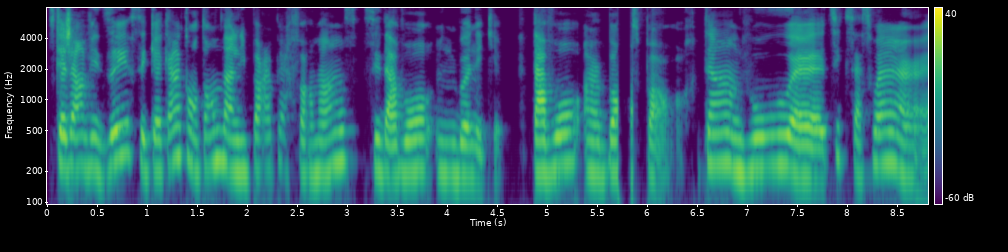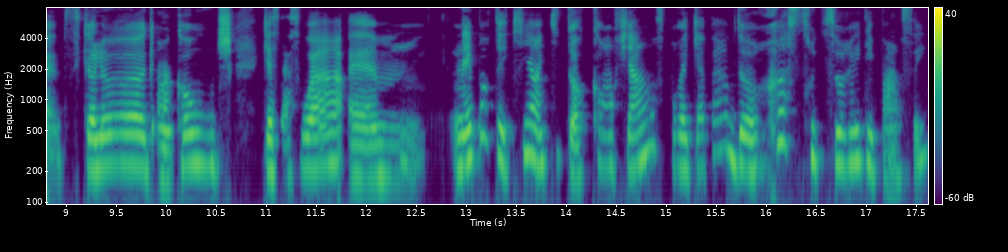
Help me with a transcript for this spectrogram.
Ce que j'ai envie de dire, c'est que quand on tombe dans l'hyper-performance, c'est d'avoir une bonne équipe, d'avoir un bon sport. Tant au niveau, euh, tu sais, que ça soit un psychologue, un coach, que ça soit n'importe qui en qui tu as confiance pour être capable de restructurer tes pensées,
